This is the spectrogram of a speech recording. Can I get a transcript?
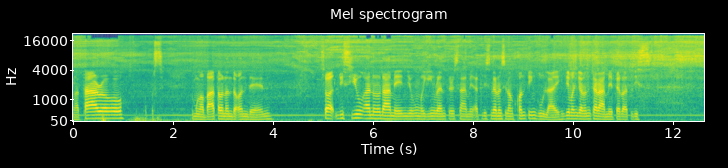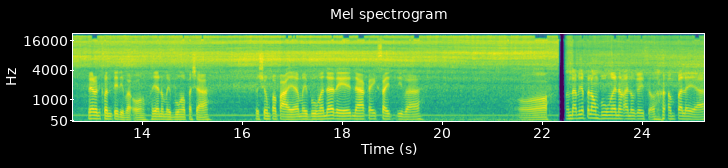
mga taro, tapos yung mga bataw nandoon din. So at least yung ano namin, yung maging renters namin, at least meron silang konting gulay. Hindi man ganoon karami, pero at least meron konti, di ba? Oh, ayan oh, may bunga pa siya. Tapos yung papaya, may bunga na rin. Nakaka-excite, di ba? Oh. Ang dami na palang bunga ng ano guys, oh. Ampalaya.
